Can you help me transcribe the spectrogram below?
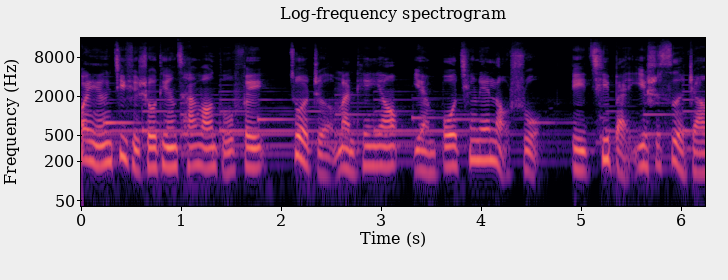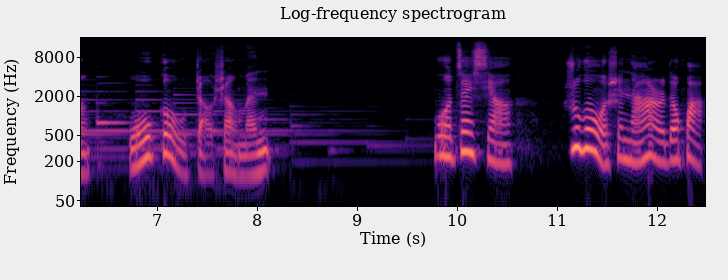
欢迎继续收听《残王毒妃》，作者漫天妖，演播青莲老树，第七百一十四章：无垢找上门。我在想，如果我是男儿的话，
